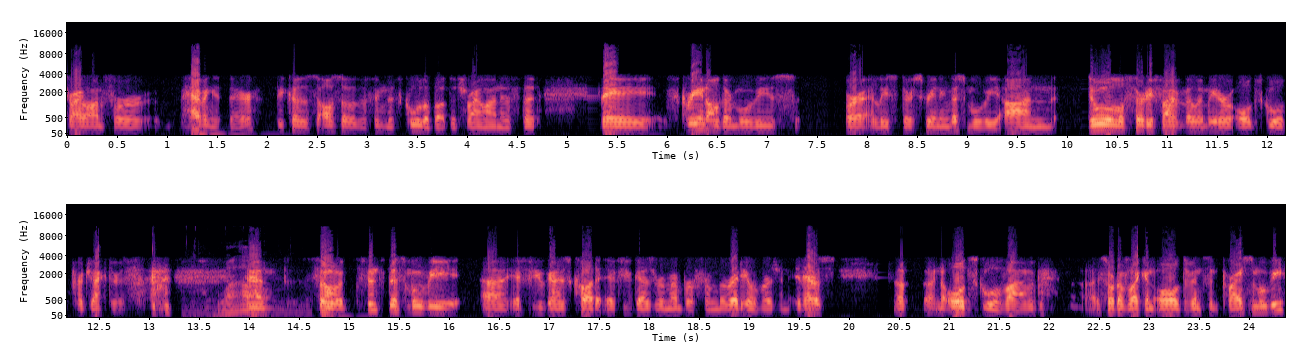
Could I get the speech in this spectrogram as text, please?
Trylon for having it there because also the thing that's cool about the Trylon is that they screen all their movies, or at least they're screening this movie on dual 35 millimeter old school projectors. wow! and so since this movie, uh, if you guys caught it, if you guys remember from the radio version, it has a, an old school vibe, uh, sort of like an old Vincent Price movie.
